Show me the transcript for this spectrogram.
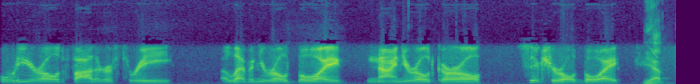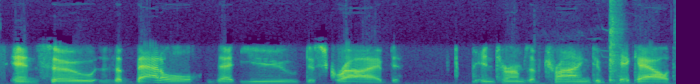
40 year old father of three, 11 year old boy, nine year old girl, six year old boy. Yep. And so the battle that you described in terms of trying to pick out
